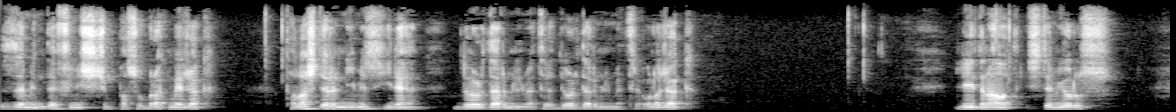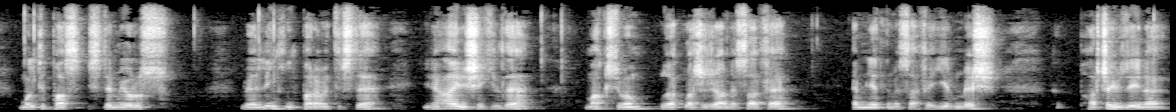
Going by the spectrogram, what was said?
zeminde finish için paso bırakmayacak. Talaş derinliğimiz yine 4'er milimetre, 4'er milimetre olacak. Lead and out istemiyoruz. Multipass istemiyoruz. Ve linking parametresi de yine aynı şekilde maksimum uzaklaşacağı mesafe, emniyetli mesafe 25. Parça yüzeyine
